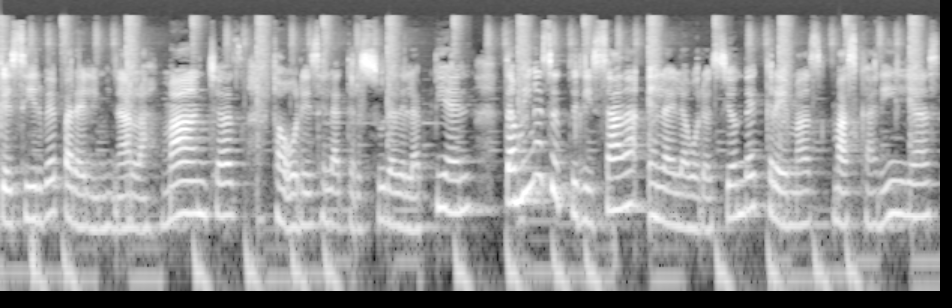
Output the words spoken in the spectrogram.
que sirve para eliminar las manchas, favorece la tersura de la piel, también es utilizada en la elaboración de cremas, mascarillas,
